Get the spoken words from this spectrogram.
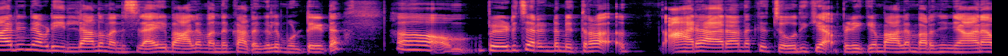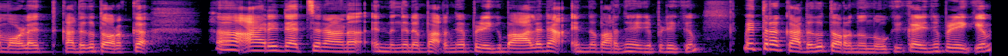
ആര്യൻ അവിടെ ഇല്ലാന്ന് മനസ്സിലായി. ബാലൻ വന്ന് കഥകിൽ മുട്ടിയിട്ട് പേടിച്ചരണ്ട് മിത്ര ആരാ ആരാന്നൊക്കെ ചോദിക്കുക അപ്പോഴേക്കും ബാലൻ പറഞ്ഞു ഞാനാ മോളെ കഥക് തുറക്കുക ആര്യന്റെ അച്ഛനാണ് എന്നിങ്ങനെ പറഞ്ഞപ്പോഴേക്കും ബാലന എന്ന് പറഞ്ഞു കഴിഞ്ഞപ്പോഴേക്കും മിത്ര കഥക് തുറന്ന് നോക്കി കഴിഞ്ഞപ്പോഴേക്കും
